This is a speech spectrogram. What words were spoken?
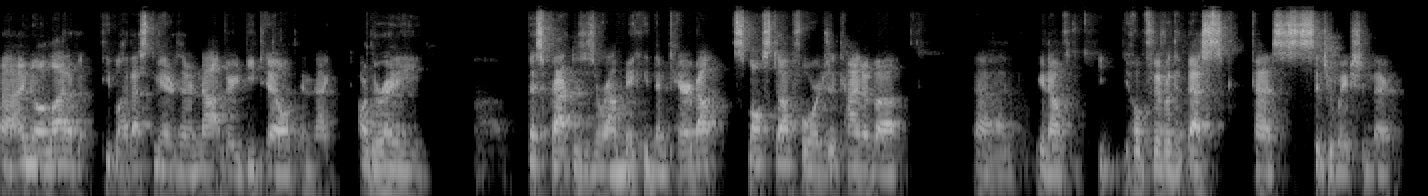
Uh, I know a lot of people have estimators that are not very detailed. And that, are there any uh, best practices around making them care about small stuff, or is it kind of a uh, you know you hope for the best kind of situation there?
